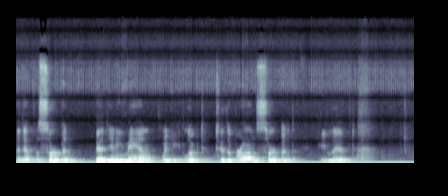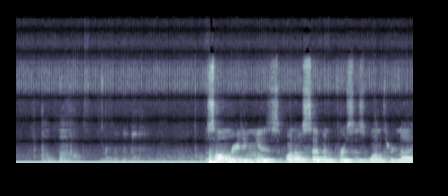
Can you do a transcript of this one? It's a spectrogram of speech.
that if a serpent bit any man, when he looked to the bronze serpent, he lived. The psalm reading is 107, verses 1 through 9.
